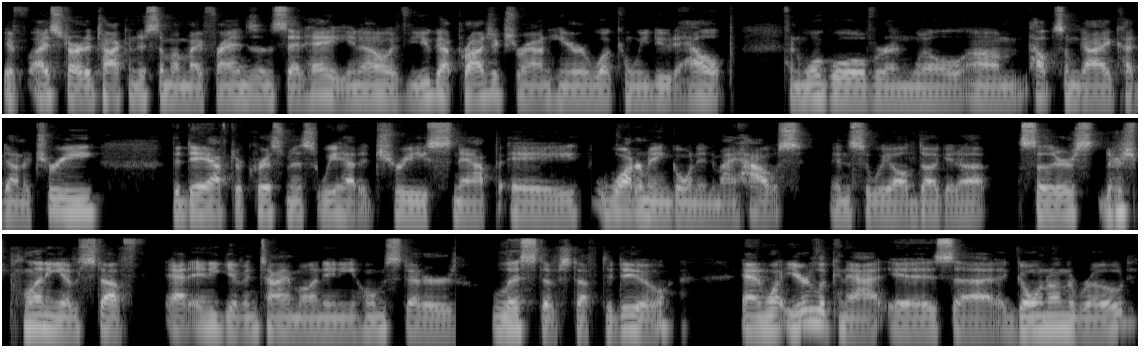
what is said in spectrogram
If I started talking to some of my friends and said, "Hey, you know, if you got projects around here, what can we do to help?" And we'll go over and we'll um, help some guy cut down a tree. The day after Christmas, we had a tree snap a water main going into my house, and so we all dug it up. So there's there's plenty of stuff at any given time on any homesteader's list of stuff to do. And what you're looking at is uh, going on the road,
